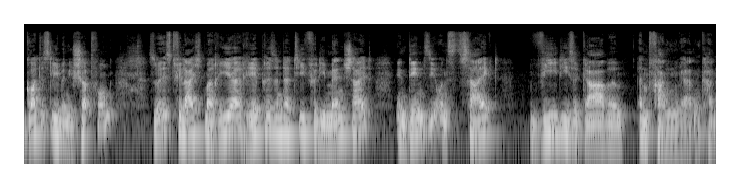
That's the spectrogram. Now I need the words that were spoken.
Gottes Liebe in die Schöpfung. So ist vielleicht Maria repräsentativ für die Menschheit, indem sie uns zeigt, wie diese Gabe empfangen werden kann.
